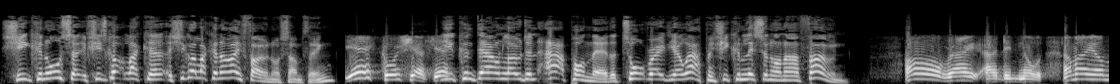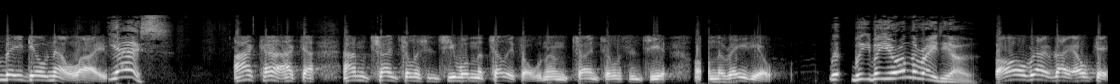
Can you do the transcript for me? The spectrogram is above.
She can also, if she's got like a, she's got like an iPhone or something. Yeah, of course, yes, yeah. You can download an app on there, the Talk Radio app, and she can listen on her phone. Oh, right, I didn't know. Am I on radio now, live? Yes. I can't, I can't. I'm trying to listen to you on the telephone I'm trying to listen to you on the radio. But but you're on the radio. Oh, right, right, okay.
